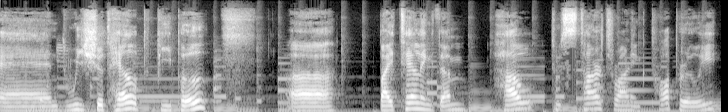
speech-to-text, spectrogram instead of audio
And we should help people uh, by telling them how to start running properly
